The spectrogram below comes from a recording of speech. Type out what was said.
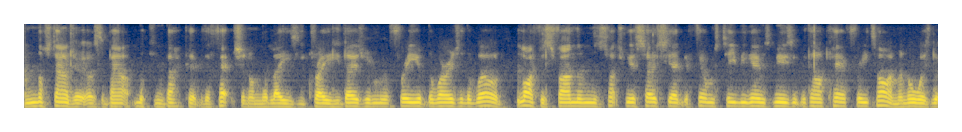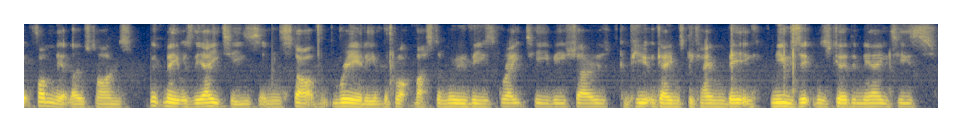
And nostalgia was about looking back with affection on the lazy, crazy days when we were free of the worries of the world. Life was fun, and as such, we associate with films, TV games, music with our carefree time and always fondly at those times. With me, it was the 80s and the start of, really of the blockbuster movies, great TV shows, computer games became big, music was good in the 80s.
